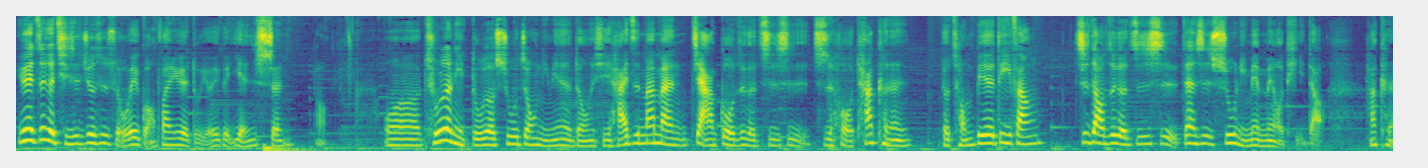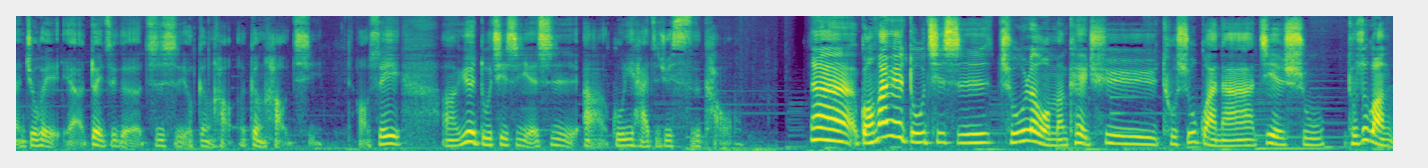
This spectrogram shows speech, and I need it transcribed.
因为这个其实就是所谓广泛阅读有一个延伸哦。我除了你读了书中里面的东西，孩子慢慢架构这个知识之后，他可能有从别的地方知道这个知识，但是书里面没有提到，他可能就会呃对这个知识有更好更好奇。好，所以呃阅读其实也是啊鼓励孩子去思考。那广泛阅读其实除了我们可以去图书馆啊借书。图书馆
